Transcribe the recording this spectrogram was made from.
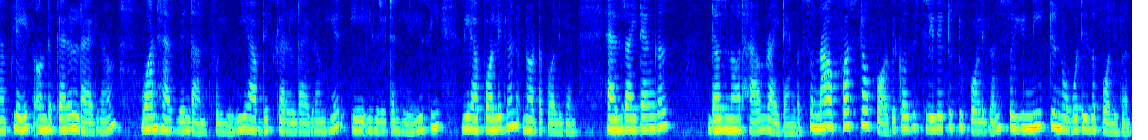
uh, place on the Carroll diagram. One has been done for you. We have this Carroll diagram here. A is written here. You see we have polygon not a polygon. Has right angle does not have right angle. So now first of all because it's related to polygons so you need to know what is a polygon.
